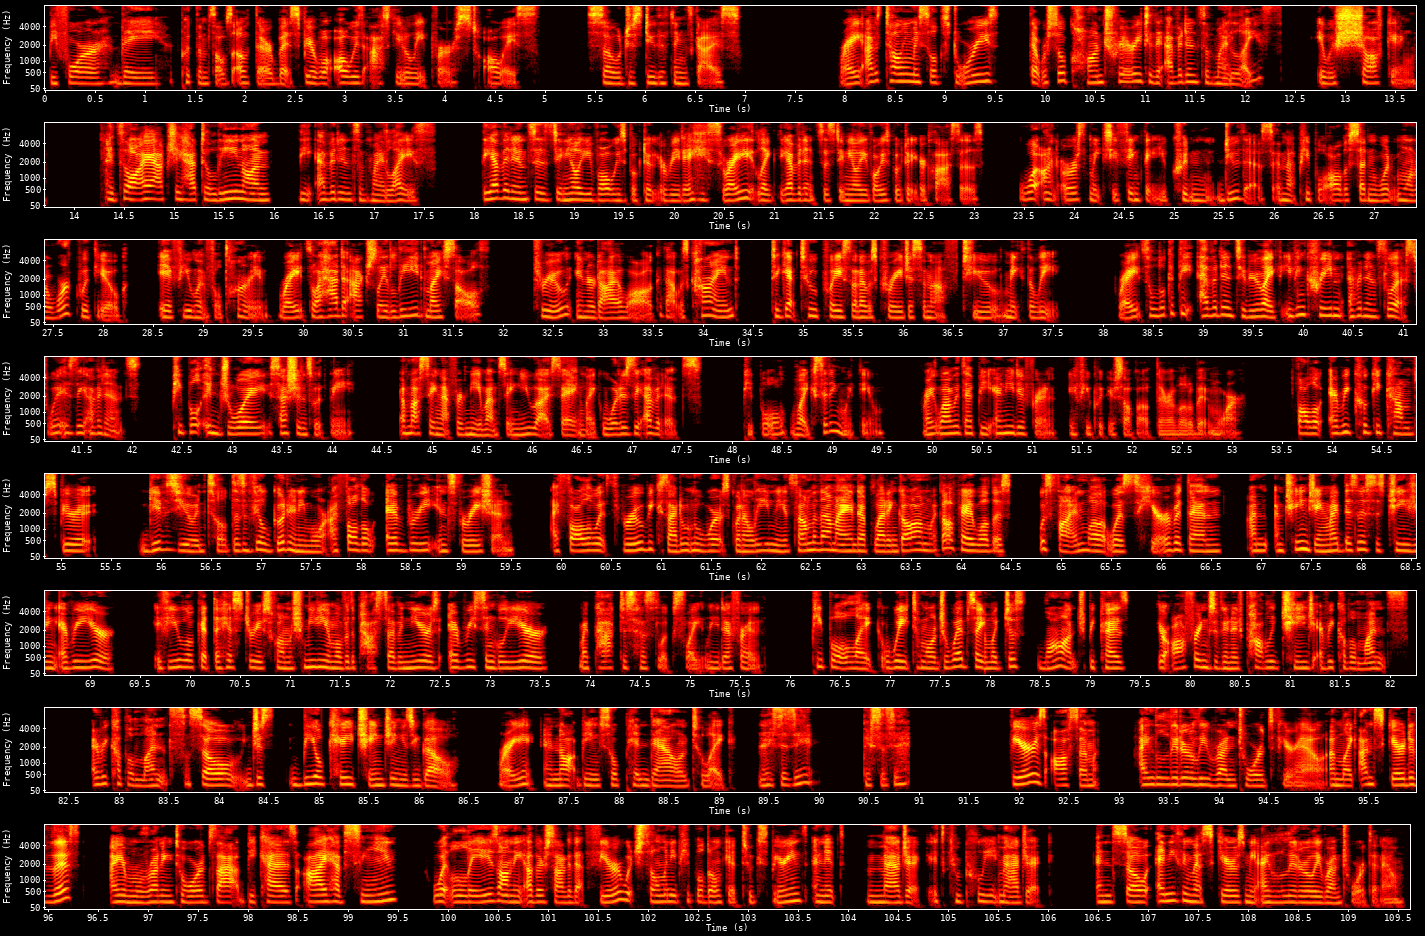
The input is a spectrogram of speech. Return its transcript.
before they put themselves out there, but Spirit will always ask you to leap first, always. So just do the things, guys. Right? I was telling myself stories that were so contrary to the evidence of my life. It was shocking. And so I actually had to lean on the evidence of my life. The evidence is, Danielle, you've always booked out your readings, right? Like the evidence is, Danielle, you've always booked out your classes. What on earth makes you think that you couldn't do this and that people all of a sudden wouldn't want to work with you if you went full time, right? So I had to actually lead myself through inner dialogue that was kind to get to a place that I was courageous enough to make the leap, right? So look at the evidence of your life. Even create an evidence list. What is the evidence? People enjoy sessions with me. I'm not saying that for me, but I'm saying you guys saying, like, what is the evidence? People like sitting with you, right? Why would that be any different if you put yourself out there a little bit more? Follow every cookie crumb spirit gives you until it doesn't feel good anymore. I follow every inspiration. I follow it through because I don't know where it's going to lead me. And some of them I end up letting go. I'm like, okay, well, this was fine while it was here, but then I'm, I'm changing. My business is changing every year. If you look at the history of Squamish Medium over the past seven years, every single year, my practice has looked slightly different. People like wait to launch a website. I'm like, just launch because your offerings are going to probably change every couple months, every couple months. So just be okay changing as you go, right? And not being so pinned down to like, this is it. This is it. Fear is awesome. I literally run towards fear now. I'm like, I'm scared of this. I am running towards that because I have seen what lays on the other side of that fear, which so many people don't get to experience. And it's magic. It's complete magic. And so anything that scares me, I literally run towards it now.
